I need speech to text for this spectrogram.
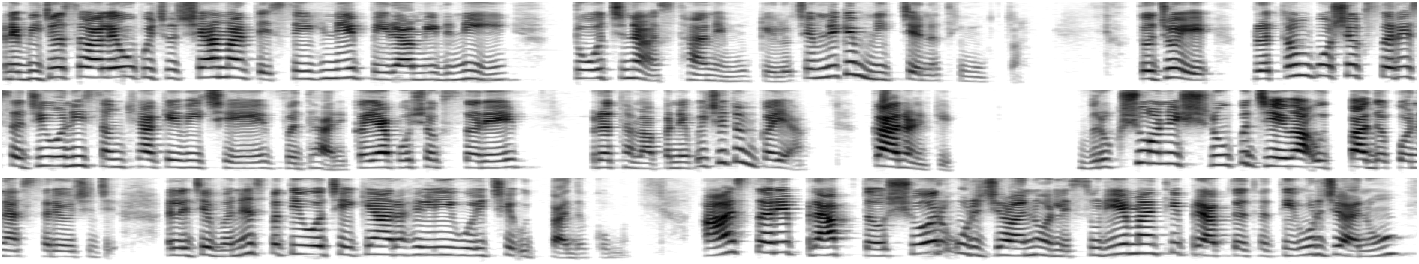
અને બીજો સવાલ એવું પૂછ્યો શા માટે સિંહને પિરામિડની ટોચના સ્થાને મૂકેલો છે. એમને કેમ નીચે નથી મૂકતા? તો જોઈએ, પ્રથમ પોષક સ્તરે સજીવોની સંખ્યા કેવી છે? વધારે. કયા પોષક સ્તરે? પ્રથમ આપણને પૂછ્યું હતું કયા? કારણ કે વૃક્ષો અને શ્રુપ જેવા ઉત્પાદકોના સ્તરે છે. એટલે જે વનસ્પતિઓ છે ક્યાં રહેલી હોય છે? ઉત્પાદકોમાં. આ સ્તરે પ્રાપ્ત સૌર ઉર્જાનું એટલે સૂર્યમાંથી પ્રાપ્ત થતી ઉર્જાનું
